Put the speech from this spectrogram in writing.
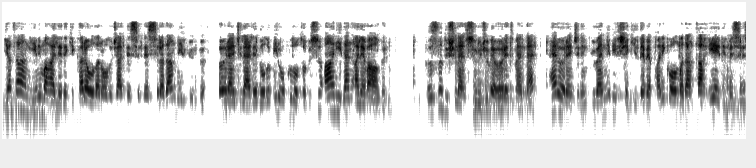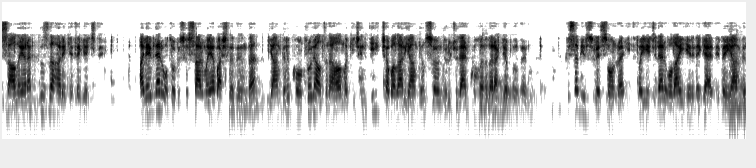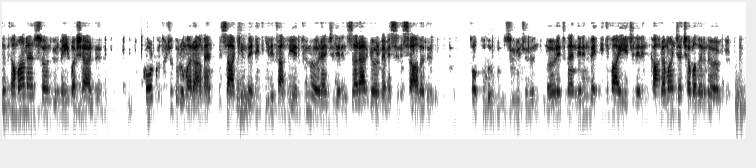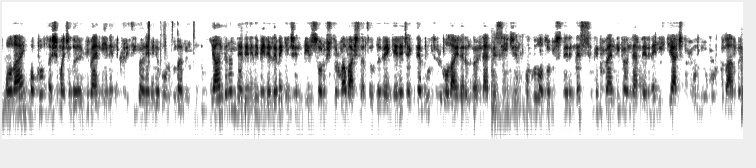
Yatağan yeni mahalledeki Karaoğlanoğlu Caddesi'nde sıradan bir gündü, öğrencilerle dolu bir okul otobüsü aniden alev aldı. Hızlı düşünen sürücü ve öğretmenler, her öğrencinin güvenli bir şekilde ve panik olmadan tahliye edilmesini sağlayarak hızla harekete geçti. Alevler otobüsü sarmaya başladığında, yangını kontrol altına almak için ilk çabalar yangın söndürücüler kullanılarak yapıldı. Kısa bir süre sonra itfaiyeciler olay yerine geldi ve yangını tamamen söndürmeyi başardı. Korkutucu duruma rağmen, sakin ve etkili tahliye tüm öğrencilerin zarar görmemesini sağladı. Topluluk, sürücünün, öğretmenlerin ve itfaiyecilerin kahramanca çabalarını övdü. Olay, okul taşımacılığı güvenliğinin kritik önemini vurguladı. Yangının nedenini belirlemek için bir soruşturma başlatıldı ve gelecekte bu tür olayların önlenmesi için okul otobüslerinde sıkı güvenlik önlemlerine ihtiyaç duyulduğu vurgulandı.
